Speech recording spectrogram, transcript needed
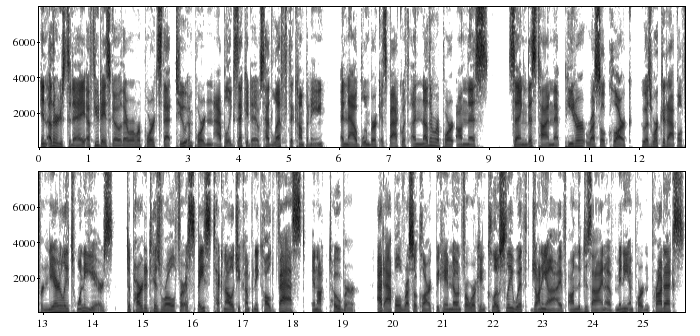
In other news today, a few days ago, there were reports that two important Apple executives had left the company, and now Bloomberg is back with another report on this saying this time that Peter Russell-Clarke, who has worked at Apple for nearly 20 years, departed his role for a space technology company called Vast in October. At Apple, Russell-Clarke became known for working closely with Jony Ive on the design of many important products,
